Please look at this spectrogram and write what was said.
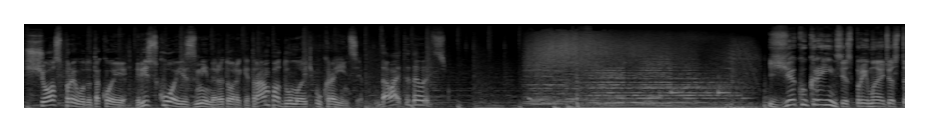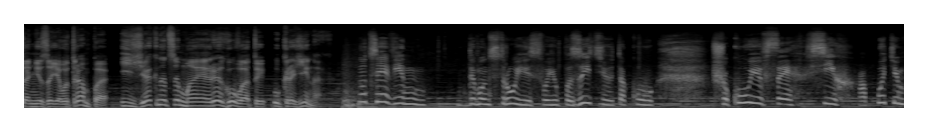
що з приводу такої різкої зміни риторики Трампа думають українці. Давайте дивитися. Як українці сприймають останні заяви Трампа, і як на це має реагувати Україна? Ну, це він демонструє свою позицію, таку шокує все всіх, а потім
